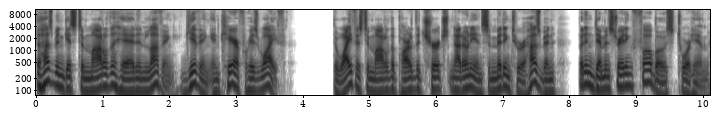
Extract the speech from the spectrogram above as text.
The husband gets to model the head in loving, giving, and care for his wife. The wife is to model the part of the church not only in submitting to her husband, but in demonstrating phobos toward him.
